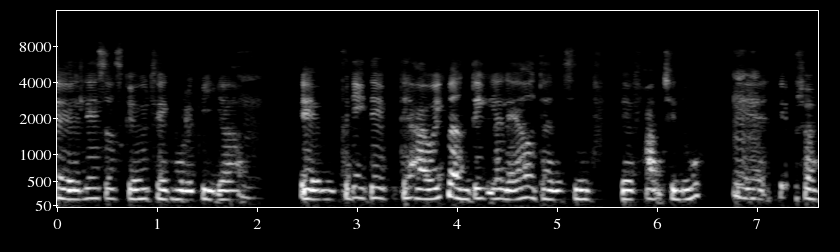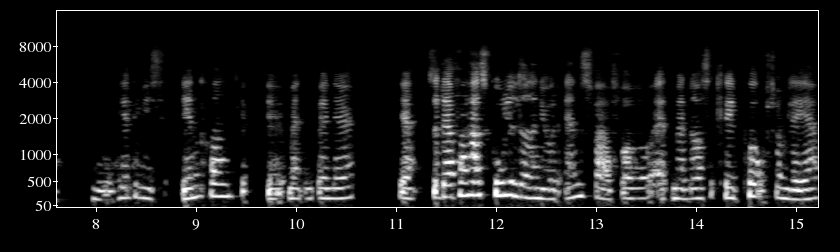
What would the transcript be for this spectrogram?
øh, læse- og skriveteknologier. Mm. Øh, fordi det, det har jo ikke været en del af læreruddannelsen øh, frem til nu. Mm. Øh, det er jo så øh, heldigvis ændret, øh, men, men øh, Ja, så derfor har skolelederen jo et ansvar for, at man også er klædt på som lærer,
